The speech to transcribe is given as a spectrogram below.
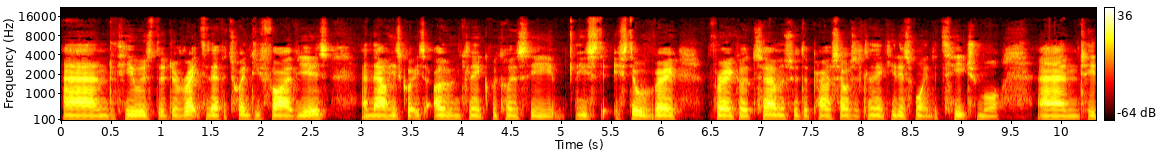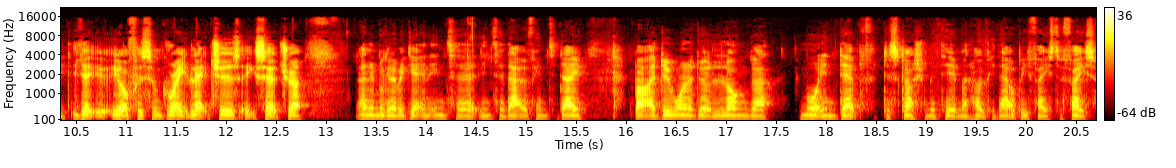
and he was the director there for 25 years. And now he's got his own clinic because he he's, he's still very very good terms with the Paracelsus Clinic. He just wanted to teach more, and he he offers some great lectures, etc and then we're going to be getting into into that with him today. But I do want to do a longer, more in-depth discussion with him, and hopefully that will be face to face.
